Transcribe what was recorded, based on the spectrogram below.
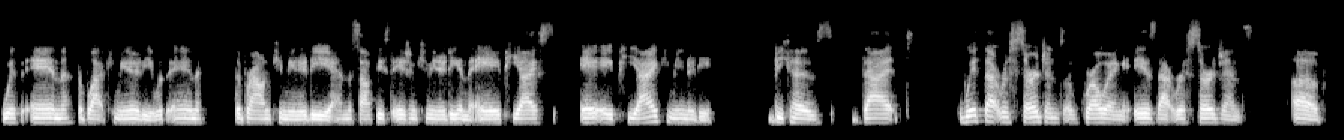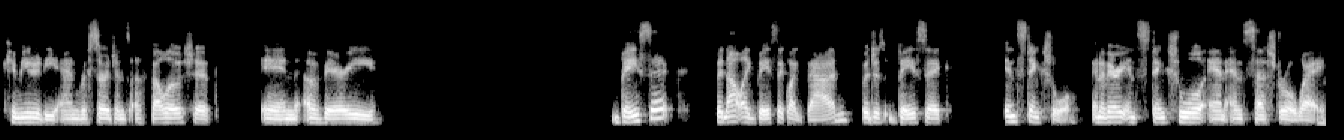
within the Black community, within the Brown community and the Southeast Asian community and the AAPI AAPI community because that with that resurgence of growing is that resurgence of community and resurgence of fellowship in a very basic, but not like basic like bad, but just basic instinctual in a very instinctual and ancestral way.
